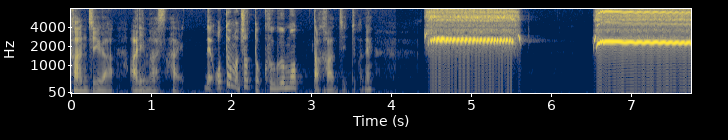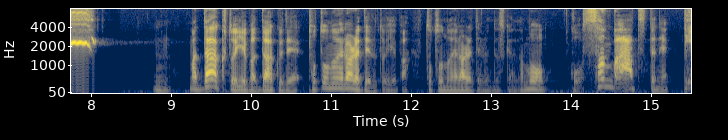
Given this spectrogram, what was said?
感じがあります。はい。で、音もちょっとくぐもった感じっていうかね。うん。まあ、ダークといえばダークで、整えられてるといえば整えられてるんですけれども、こう、サンバーっつってね、ピ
